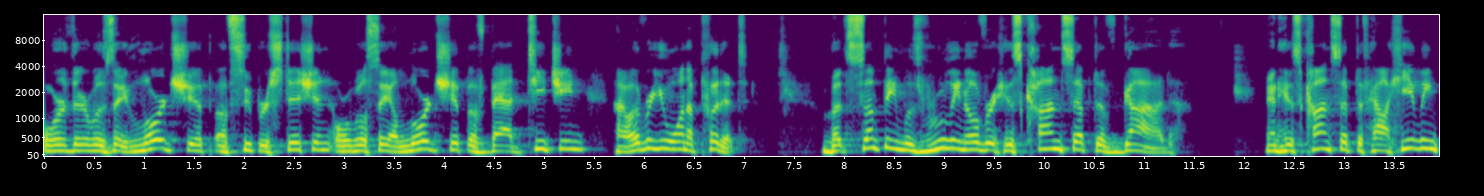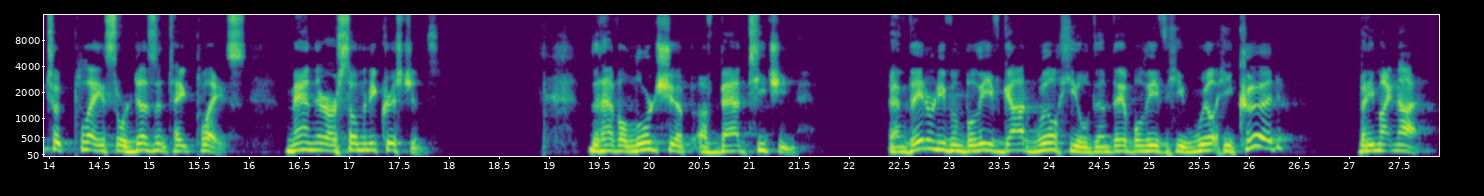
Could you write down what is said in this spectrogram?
or there was a lordship of superstition, or we'll say a lordship of bad teaching, however you want to put it. But something was ruling over his concept of God and his concept of how healing took place or doesn't take place. Man, there are so many Christians that have a lordship of bad teaching. And they don't even believe God will heal them. They believe he will, he could, but he might not.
